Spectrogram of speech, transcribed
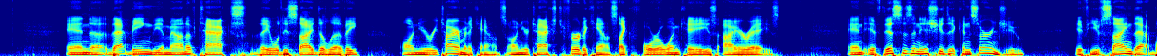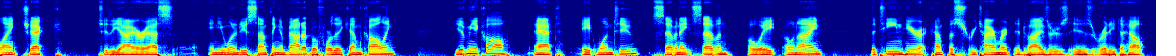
and uh, that being the amount of tax they will decide to levy on your retirement accounts, on your tax deferred accounts like 401ks, IRAs. And if this is an issue that concerns you, if you've signed that blank check to the IRS and you want to do something about it before they come calling, give me a call at 812 787 0809. The team here at Compass Retirement Advisors is ready to help.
